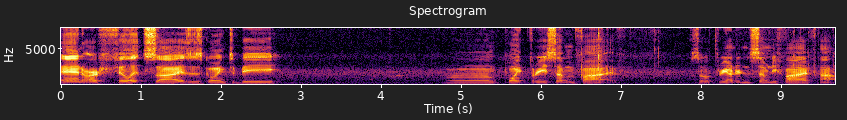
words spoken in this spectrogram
And our fillet size is going to be um, 0.375 so 375 thou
